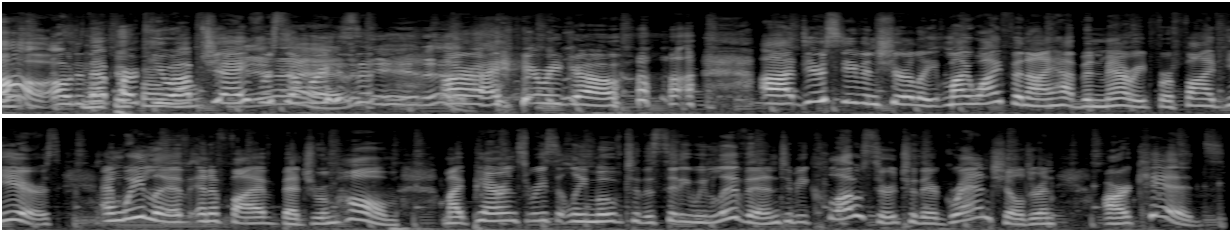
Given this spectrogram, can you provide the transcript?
oh, oh, did that perk you up, Jay, for some Yeah, let reason? me hear this. All right, here we go. uh, dear Stephen Shirley, my wife and I have been married for five years, and we live in a five bedroom home. My parents recently moved to the city we live in to be closer to their grandchildren, our kids.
